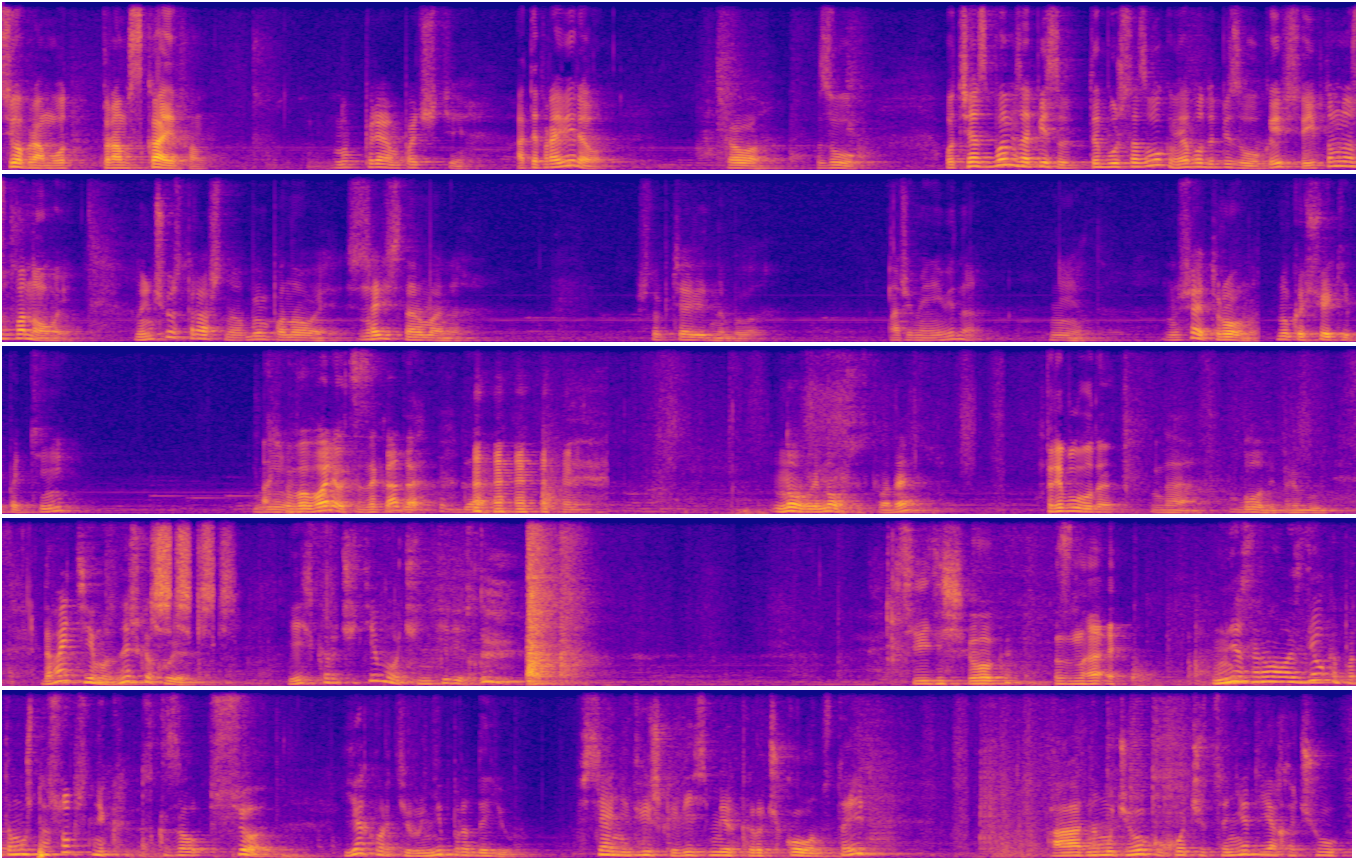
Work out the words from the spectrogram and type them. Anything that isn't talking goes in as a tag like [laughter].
Все прям вот прям с кайфом. Ну, прям почти. А ты проверил Кого? звук? Вот сейчас будем записывать, ты будешь со звуком, я буду без звука, и все. И потом нужно по новой. Ну, ничего страшного, будем по новой. Ну. Садись нормально. Чтобы тебя видно было. А что, меня не видно? Нет. Ну, сядь ровно. Ну-ка, щеки подтяни. А Нет. Вываливаться за кадр? Да. Новые новшества, да? [laughs] Приблуда. Да, блуды, приблуды. Давай тему, знаешь какую? Есть, короче, тема очень интересная. Середищок, знает. У меня сорвалась сделка, потому что собственник сказал, все, я квартиру не продаю. Вся недвижка, весь мир, короче, колом стоит. А одному человеку хочется, нет, я хочу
